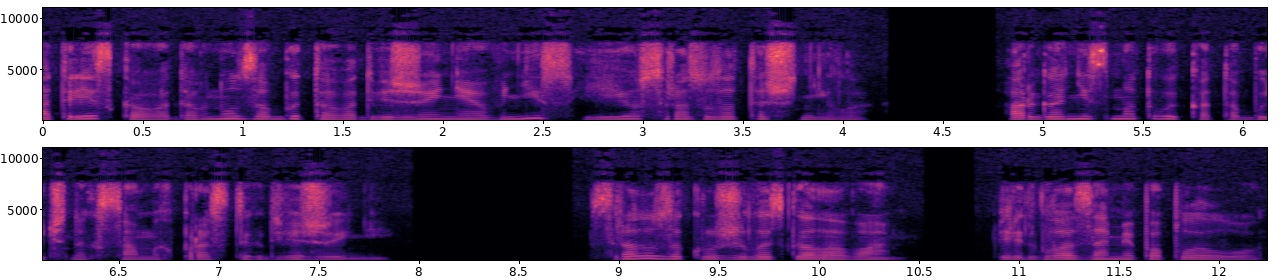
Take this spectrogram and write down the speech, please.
От резкого, давно забытого движения вниз ее сразу затошнило. Организм отвык от обычных самых простых движений. Сразу закружилась голова. Перед глазами поплыло.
